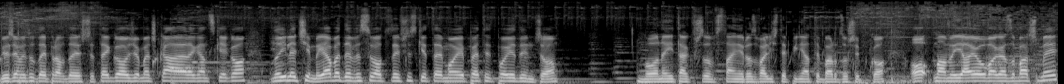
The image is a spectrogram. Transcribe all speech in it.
Bierzemy tutaj, prawda, jeszcze tego ziomeczka eleganckiego, no i lecimy. Ja będę wysyłał tutaj wszystkie te moje pety pojedynczo. Bo one i tak są w stanie rozwalić te piniaty bardzo szybko. O, mamy jajo, uwaga, zobaczmy.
